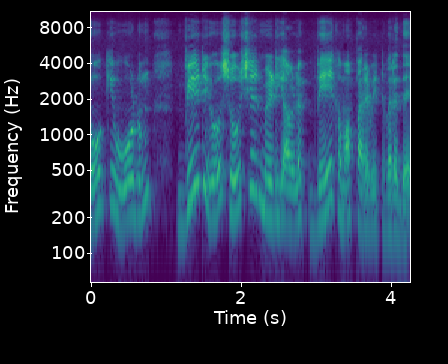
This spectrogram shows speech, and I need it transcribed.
நோக்கி ஓடும் வீடியோ சோஷியல் மீடியாவில் வேகமாக பரவிட்டு வருது.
